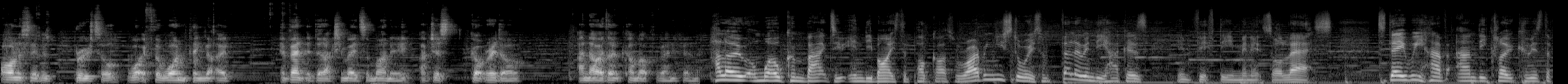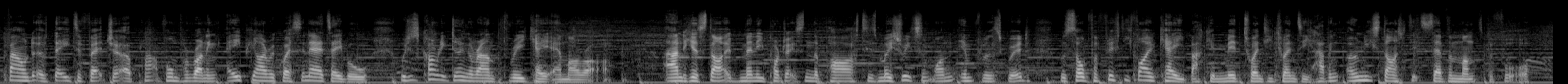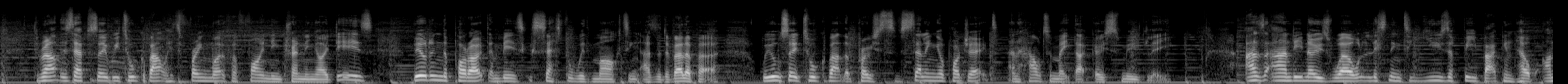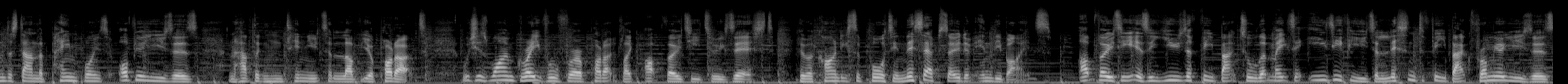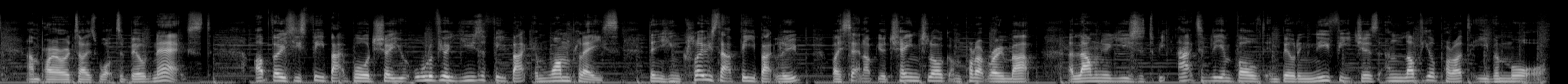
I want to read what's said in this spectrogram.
honestly, it was brutal. What if the one thing that I invented that actually made some money, I've just got rid of, and now I don't come up with anything? Hello and welcome back to Indie Bites, the podcast where I bring you stories from fellow indie hackers in 15 minutes or less. Today we have Andy Cloke, who is the founder of Data Fetcher, a platform for running API requests in Airtable, which is currently doing around 3k MRR. Andy has started many projects in the past. His most recent one, Influence Grid, was sold for 55k back in mid 2020, having only started it seven months before. Throughout this episode, we talk about his framework for finding trending ideas, building the product, and being successful with marketing as a developer. We also talk about the process of selling your project and how to make that go smoothly. As Andy knows well, listening to user feedback can help understand the pain points of your users and have them continue to love your product, which is why I'm grateful for a product like Upvote to exist, who are kindly supporting this episode of Indie Bites. Upvote is a user feedback tool that makes it easy for you to listen to feedback from your users and prioritize what to build next. Upvote's feedback board show you all of your user feedback in one place. Then you can close that feedback loop by setting up your changelog and product roadmap, allowing your users to be actively involved in building new features and love your product even more.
